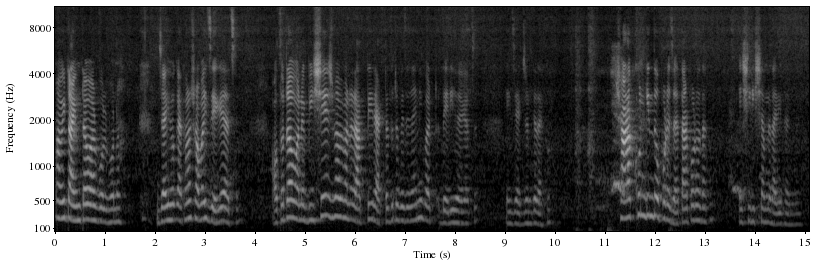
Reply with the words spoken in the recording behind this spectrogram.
আমি টাইমটাও আর বলব না। যাই হোক এখনও সবাই জেগে আছে। অতটাও মানে বিশেষভাবে মানে রাত্রির একটা দুটো বেজে যায়নি বাট দেরি হয়ে গেছে। এই যে একজনকে দেখো। সারাক্ষণ কিন্তু ওপরে যায়, তারপরেও দেখো, এই সিঁড়ির সামনে দাঁড়িয়ে থাকবে।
